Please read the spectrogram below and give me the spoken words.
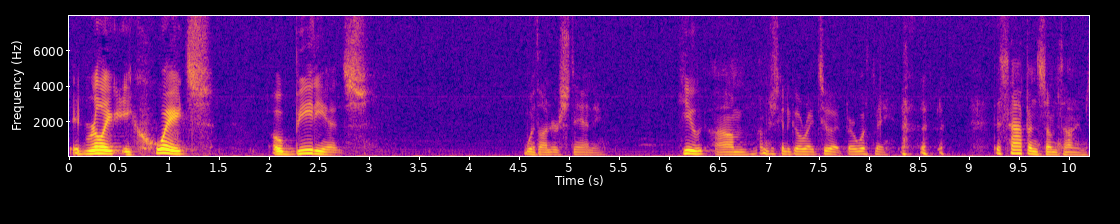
It really equates obedience with understanding. He, um, I'm just going to go right to it. Bear with me. This happens sometimes.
